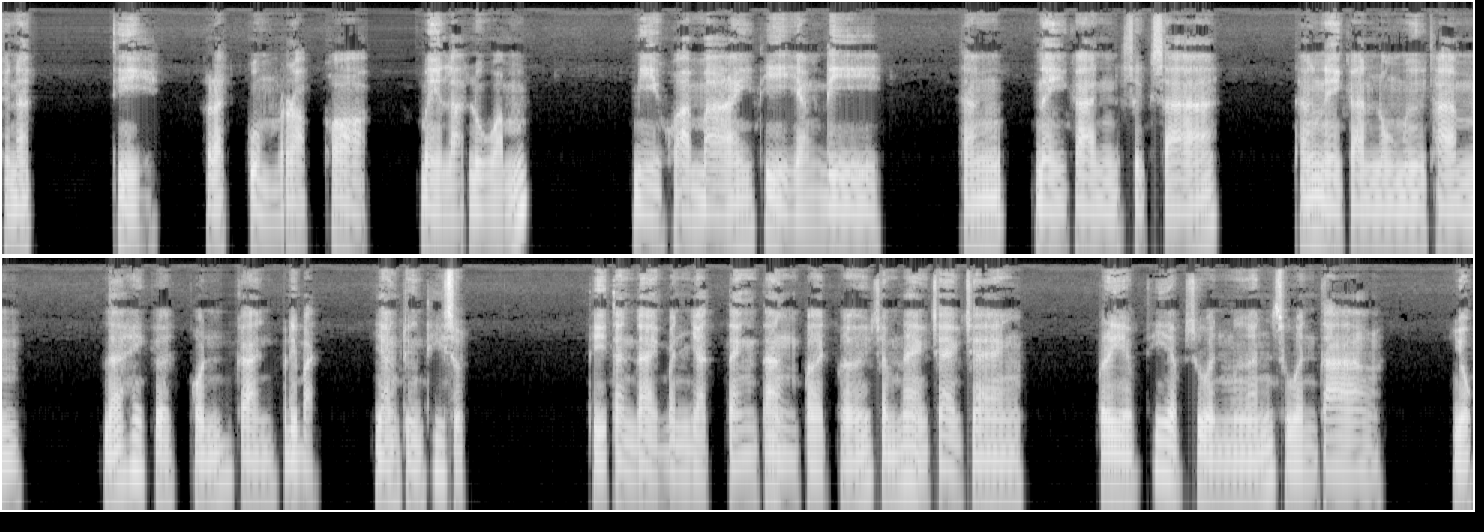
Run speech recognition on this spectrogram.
ชนะ ที่รัดกลุ่มรอบข้อไม่ละหลวม มีความหมายที่อย่างดี ทั้งในการศึกษา ทั้งในการลงมือทำและให้เกิดผลการปฏิบัติอย่างถึงที่สุด ที่ท่านได้บัญญัติแต่งตั้งเปิดเผยจำแนกแจกแจง เปรียบเทียบส่วนเหมือนส่วนต่าง ยก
